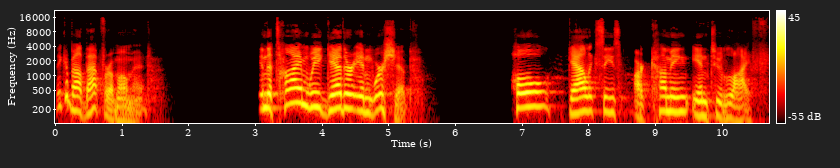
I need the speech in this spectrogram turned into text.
Think about that for a moment. In the time we gather in worship, whole galaxies are coming into life.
